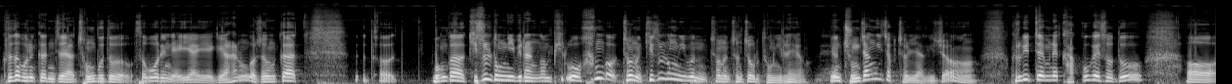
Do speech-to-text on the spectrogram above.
그러다 보니까 이제 정부도 서버린 AI 얘기를 하는 거죠. 그러니까 어 뭔가 기술 독립이라는 건 필요한 거 저는 기술 독립은 저는 전적으로 동의를 해요. 이건 중장기적 전략이죠. 그렇기 때문에 각국에서도 어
